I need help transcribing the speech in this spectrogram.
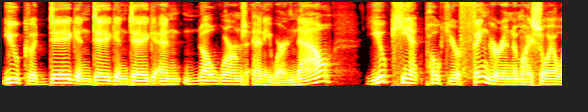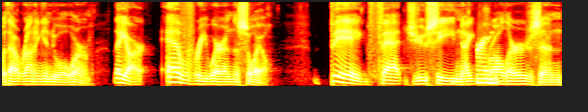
You could dig and dig and dig, and no worms anywhere. Now, you can't poke your finger into my soil without running into a worm. They are everywhere in the soil. Big, fat, juicy night right. crawlers and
